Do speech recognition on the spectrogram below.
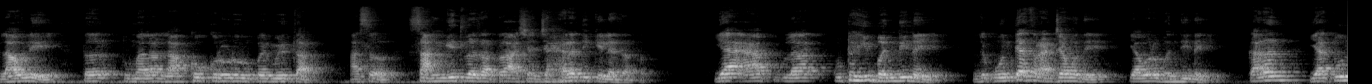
लावले तर तुम्हाला लाखो करोडो रुपये मिळतात असं सांगितलं जातं अशा जाहिराती केल्या जातात. या ॲपला कुठंही बंदी नाही आहे म्हणजे कोणत्याच राज्यामध्ये यावर बंदी नाही. कारण यातून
